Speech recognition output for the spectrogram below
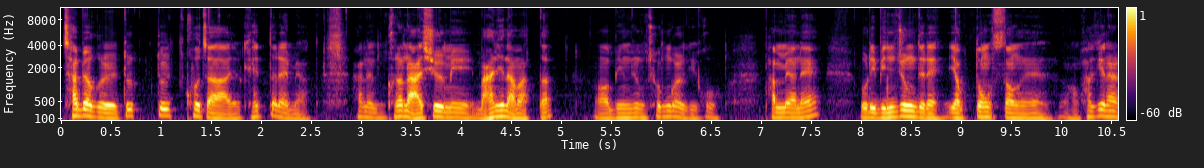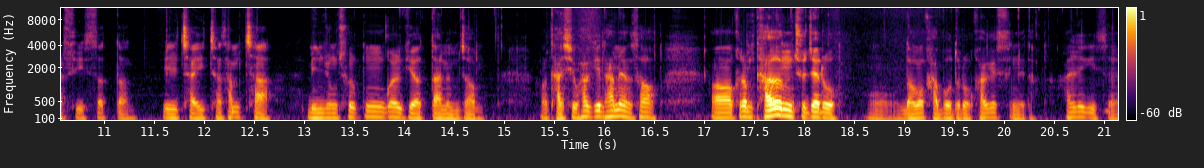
차벽을 뚫, 뚫고자 이렇게 했더라면 하는 그런 아쉬움이 많이 남았던 어, 민중 총궐기고 반면에 우리 민중들의 역동성을 어, 확인할 수 있었던 1차, 2차, 3차 민중 총궐기였다는 점 어, 다시 확인하면서 어, 그럼 다음 주제로 어, 넘어가 보도록 하겠습니다. 할 얘기 있어요?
